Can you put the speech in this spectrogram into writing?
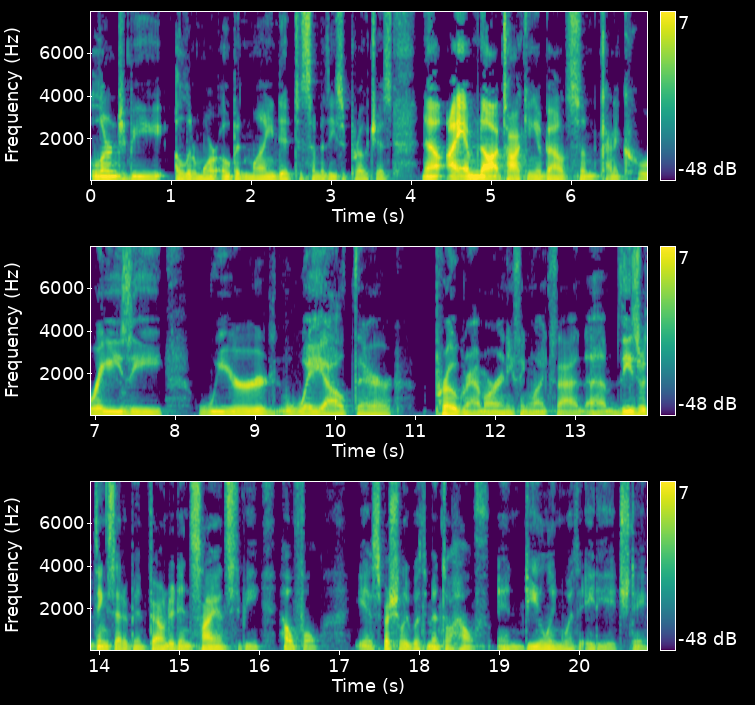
learn to be a little more open minded to some of these approaches. Now, I am not talking about some kind of crazy, weird, way out there program or anything like that. Um, these are things that have been founded in science to be helpful, especially with mental health and dealing with ADHD.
